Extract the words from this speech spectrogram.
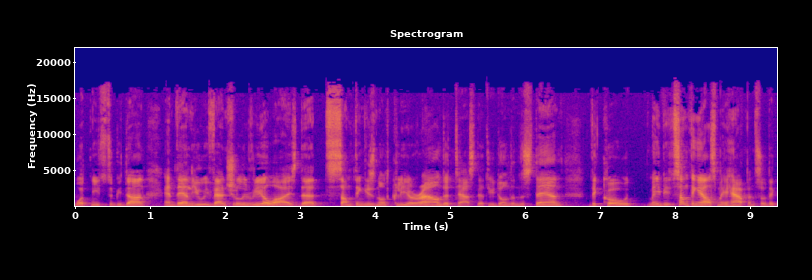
what needs to be done, and then you eventually realize that something is not clear around the task, that you don't understand the code, maybe something else may happen. So the,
